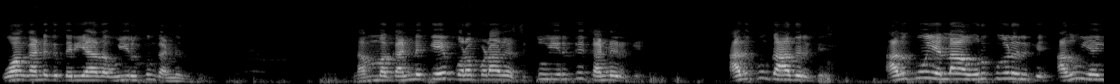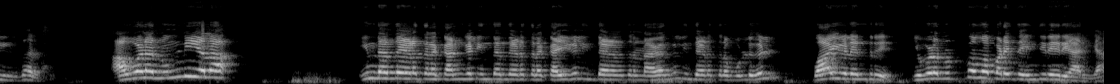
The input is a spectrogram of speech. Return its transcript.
உன் கண்ணுக்கு தெரியாத உயிருக்கும் கண் இருக்கு. நம்ம கண்ணுக்கே புறப்படாத சித்துயிருக்கு கண் இருக்கு. அதுக்கும் காது இருக்கு. அதுக்கும் எல்லா உறுப்புகளும் இருக்கு. அதுவும் இயங்கிட்டு தான் இருக்கு. அவ்வளோ நுண்ணியலா இந்தந்த இடத்துல கண்கள் இந்தந்த இடத்துல கைகள் இந்த இடத்துல நகங்கள் இந்த இடத்துல முள்ளுகள் வாய்கள் என்று இவ்வளவு நுட்பமா படைத்த இன்ஜினியர் யாரியா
